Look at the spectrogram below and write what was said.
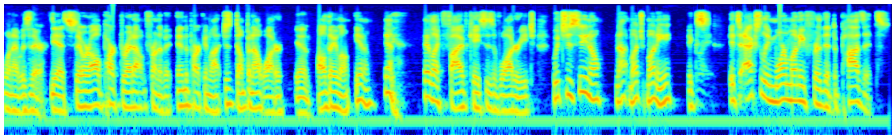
when I was there. Yes. They were all parked right out in front of it in the parking lot, just dumping out water Yeah. all day long. You know, yeah. They had like five cases of water each, which is, you know, not much money. It's, it's actually more money for the deposits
